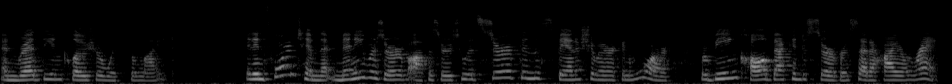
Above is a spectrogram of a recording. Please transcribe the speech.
and read the enclosure with delight. It informed him that many reserve officers who had served in the Spanish American War were being called back into service at a higher rank,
